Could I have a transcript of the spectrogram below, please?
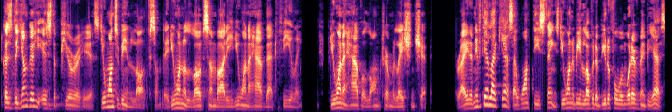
Because the younger he is, the purer he is. Do you want to be in love someday? Do you want to love somebody? Do you want to have that feeling? Do you want to have a long term relationship? Right? And if they're like, yes, I want these things. Do you want to be in love with a beautiful woman, whatever it may be? Yes.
